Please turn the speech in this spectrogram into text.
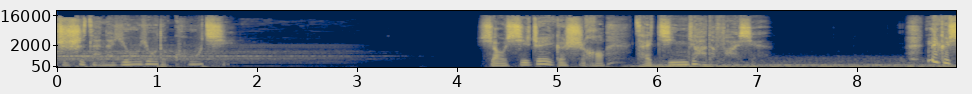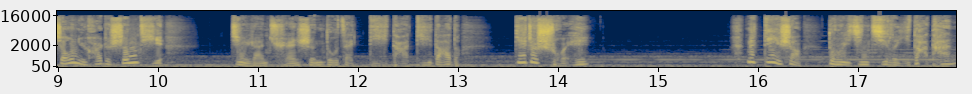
只是在那悠悠的哭泣。小溪这个时候才惊讶的发现，那个小女孩的身体。竟然全身都在滴答滴答的滴着水，那地上都已经积了一大滩。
